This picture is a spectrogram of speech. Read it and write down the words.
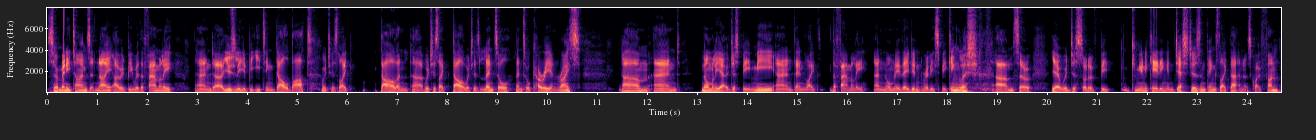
So many times at night, I would be with a family, and uh, usually you'd be eating dal bhat, which is like dal and uh, which is like dal, which is lentil lentil curry and rice. Um, and normally yeah, it would just be me and then like the family and normally they didn't really speak english um, so yeah we'd just sort of be communicating in gestures and things like that and it was quite fun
